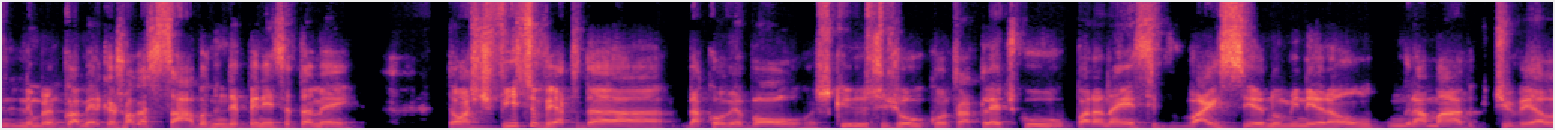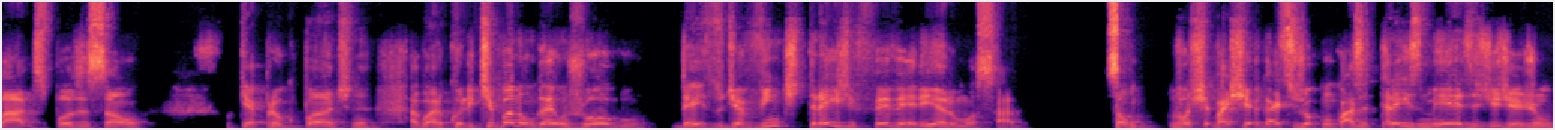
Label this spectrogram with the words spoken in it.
lembrando que o América joga sábado, Independência também. Então acho difícil o veto da, da Comebol. Acho que esse jogo contra o Atlético Paranaense vai ser no Mineirão, um gramado que tiver lá à disposição, o que é preocupante, né? Agora, Curitiba não ganha um jogo desde o dia 23 de fevereiro, moçada. São, vai chegar esse jogo com quase três meses de jejum.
